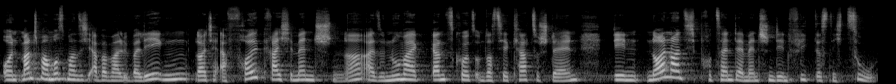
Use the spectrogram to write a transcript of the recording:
Und manchmal muss man sich aber mal überlegen, Leute, erfolgreiche Menschen, ne? also nur mal ganz kurz, um das hier klarzustellen, den 99 Prozent der Menschen, denen fliegt das nicht zu.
